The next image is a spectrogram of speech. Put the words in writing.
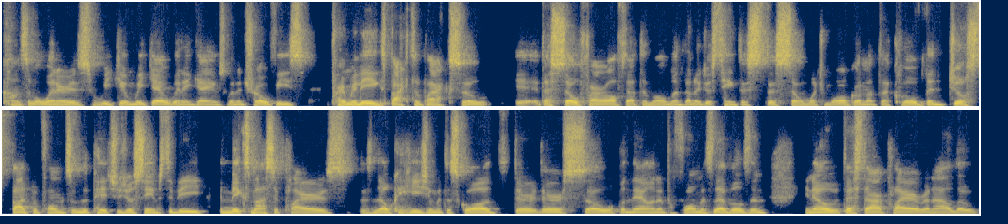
consummate winners week in, week out, winning games, winning trophies, Premier Leagues back to back. So they're so far off at the moment, and I just think there's there's so much more going on at that club than just bad performance on the pitch. It just seems to be a mixed mass of players. There's no cohesion with the squad. They're they're so up and down in performance levels, and you know their star player Ronaldo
